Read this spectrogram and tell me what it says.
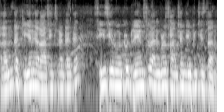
అదంతా క్లియర్గా రాసి ఇచ్చినట్టయితే సీసీ రోడ్లు డ్రైన్స్ అది కూడా శాంక్షన్ చేపించిస్తాను.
